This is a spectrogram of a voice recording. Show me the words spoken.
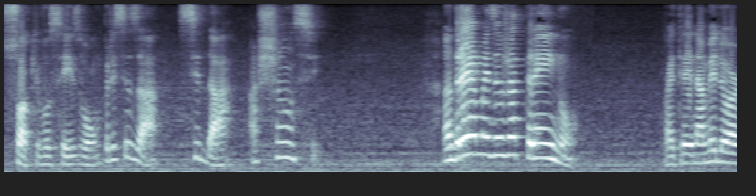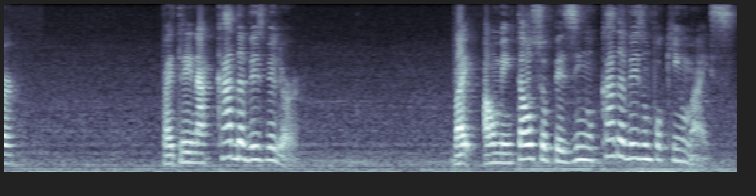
Só que vocês vão precisar se dar a chance. André, mas eu já treino. Vai treinar melhor. Vai treinar cada vez melhor. Vai aumentar o seu pezinho cada vez um pouquinho mais.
